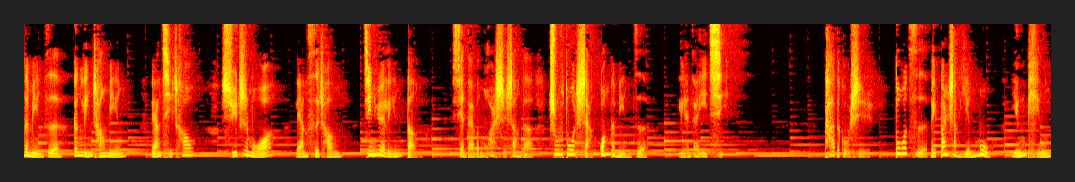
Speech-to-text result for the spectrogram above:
的名字跟林长民、梁启超、徐志摩、梁思成、金岳霖等现代文化史上的诸多闪光的名字连在一起。他的故事多次被搬上荧幕、荧屏。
